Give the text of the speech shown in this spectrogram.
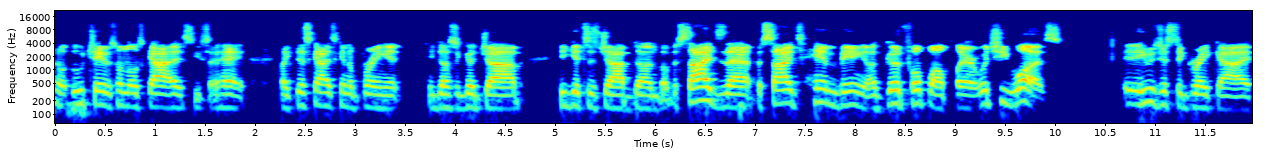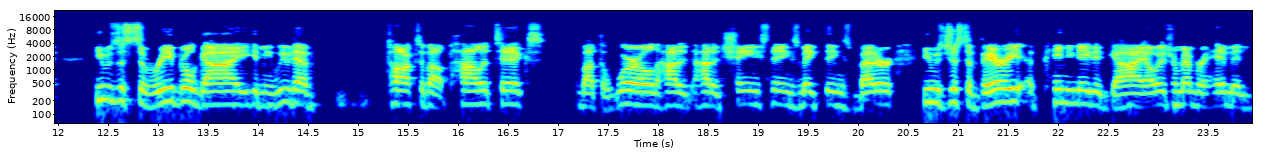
You know, Uche was one of those guys. You said, "Hey." Like this guy's going to bring it. He does a good job. He gets his job done. But besides that, besides him being a good football player, which he was, he was just a great guy. He was a cerebral guy. I mean, we would have talks about politics, about the world, how to how to change things, make things better. He was just a very opinionated guy. I always remember him and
